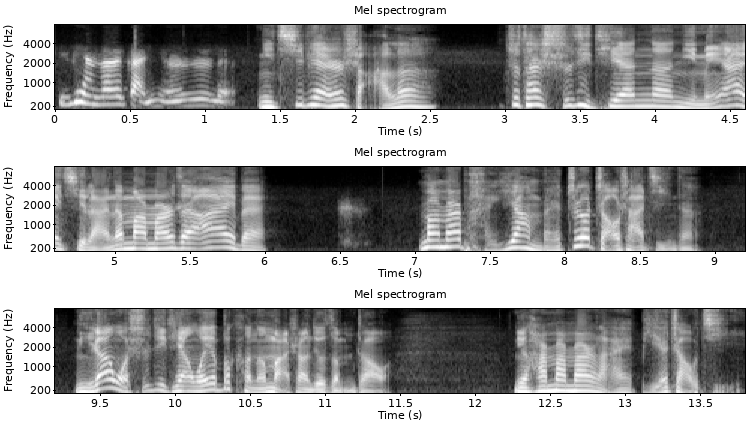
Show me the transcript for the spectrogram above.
欺骗他的感情似的。你欺骗人啥了？这才十几天呢，你没爱起来呢，慢慢再爱呗，慢慢培养呗，这着啥急呢？你让我十几天，我也不可能马上就怎么着。女孩慢慢来，别着急。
